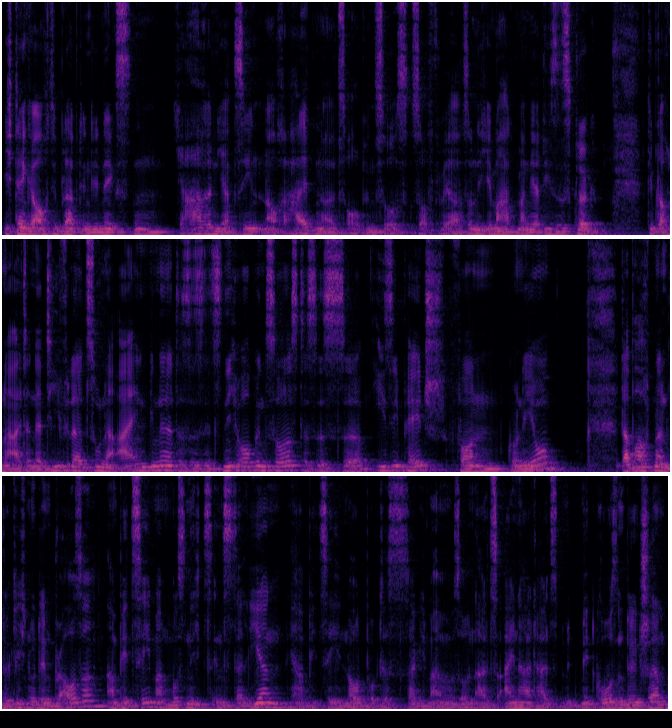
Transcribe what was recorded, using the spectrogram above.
Ich denke auch, sie bleibt in den nächsten Jahren, Jahrzehnten auch erhalten als Open Source Software. Also nicht immer hat man ja dieses Glück. Es gibt auch eine Alternative dazu, eine eigene. Das ist jetzt nicht Open Source, das ist äh, EasyPage von Goneo. Da braucht man wirklich nur den Browser am PC, man muss nichts installieren. Ja, PC, Notebook, das sage ich mal immer so als Einheit, als mit, mit großen Bildschirm.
